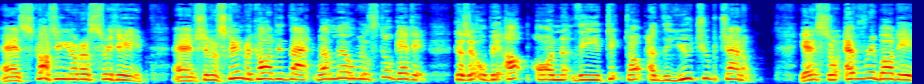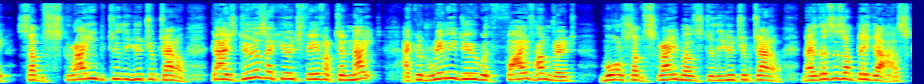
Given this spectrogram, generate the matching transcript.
Uh, Scottie, you're a sweetie. Uh, should have screen recorded that. Well, Lil, we'll still get it because it will be up on the TikTok and the YouTube channel. Yes, so everybody subscribe to the YouTube channel. Guys, do us a huge favor tonight. I could really do with 500 more subscribers to the YouTube channel. Now, this is a big ask,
